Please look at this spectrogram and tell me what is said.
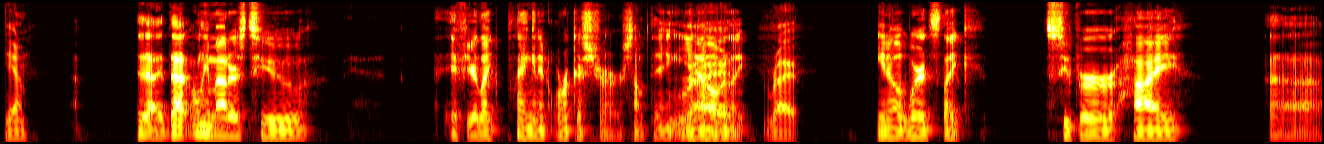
yeah, that, that only matters to if you're like playing in an orchestra or something, you know, or Right. like right. you know where it's like super high, uh,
